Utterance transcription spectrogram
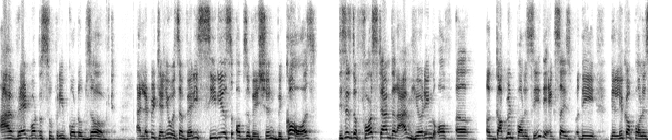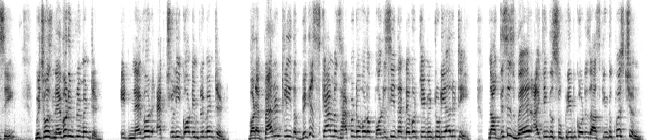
I have read what the Supreme Court observed. And let me tell you, it's a very serious observation because this is the first time that I'm hearing of a, a government policy, the excise, the, the liquor policy, which was never implemented. It never actually got implemented. But apparently, the biggest scam has happened over a policy that never came into reality. Now, this is where I think the Supreme Court is asking the question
